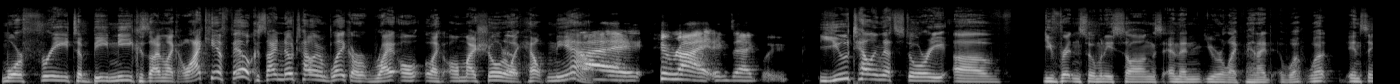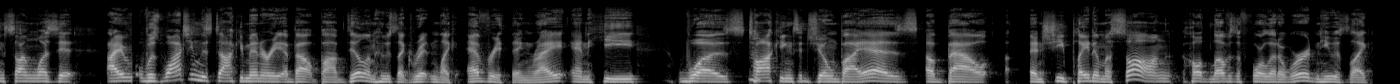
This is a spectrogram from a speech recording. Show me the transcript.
more free to be me because I'm like, oh, I can't fail because I know Tyler and Blake are right on, like on my shoulder, like helping me out. Right, right, exactly. You telling that story of you've written so many songs, and then you were like, man, I what what NSYNC song was it? I was watching this documentary about Bob Dylan, who's like written like everything, right? And he was mm. talking to Joan Baez about and she played him a song called Love is a Four Letter Word. And he was like,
